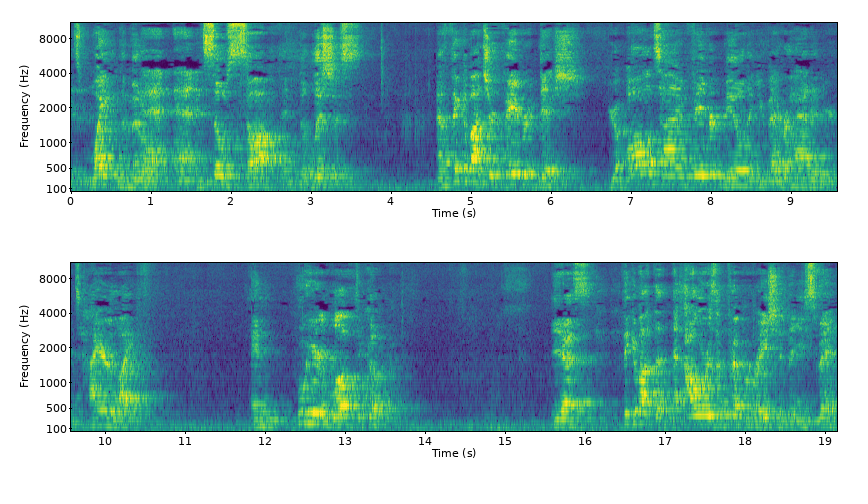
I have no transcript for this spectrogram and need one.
is white in the middle and so soft and delicious. Now think about your favorite dish, your all-time favorite meal that you've ever had in your entire life. And who here love to cook? Yes. Think about the, the hours of preparation that you spent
